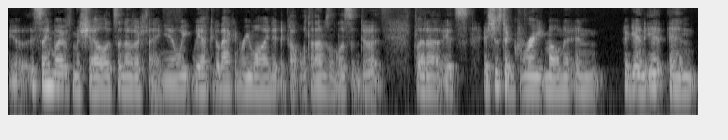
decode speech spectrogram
you know, the same way with Michelle, it's another thing. You know, we, we have to go back and rewind it a couple of times and listen to it. But uh, it's it's just a great moment. And again, it and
